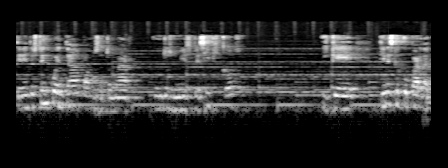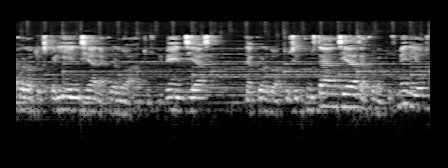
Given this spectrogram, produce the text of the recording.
Teniendo esto en cuenta, vamos a tomar puntos muy específicos y que tienes que ocupar de acuerdo a tu experiencia, de acuerdo a tus vivencias, de acuerdo a tus circunstancias, de acuerdo a tus medios.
